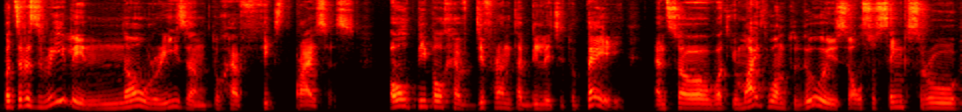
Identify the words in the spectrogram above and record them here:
But there is really no reason to have fixed prices. All people have different ability to pay. And so what you might want to do is also think through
